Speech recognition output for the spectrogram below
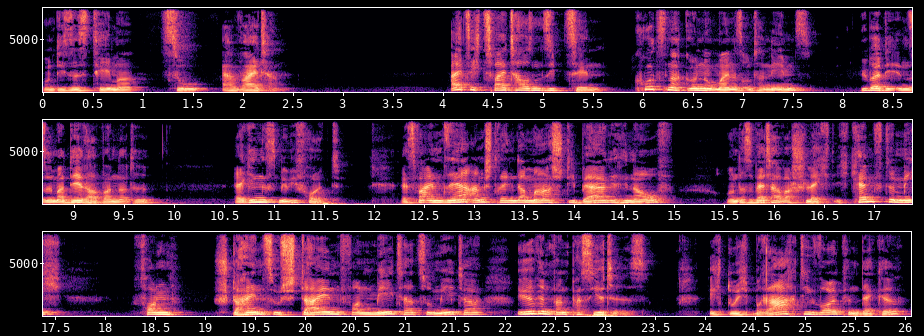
und dieses Thema zu erweitern. Als ich 2017, kurz nach Gründung meines Unternehmens, über die Insel Madeira wanderte, erging es mir wie folgt. Es war ein sehr anstrengender Marsch die Berge hinauf und das Wetter war schlecht. Ich kämpfte mich von Stein zu Stein, von Meter zu Meter. Irgendwann passierte es. Ich durchbrach die Wolkendecke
